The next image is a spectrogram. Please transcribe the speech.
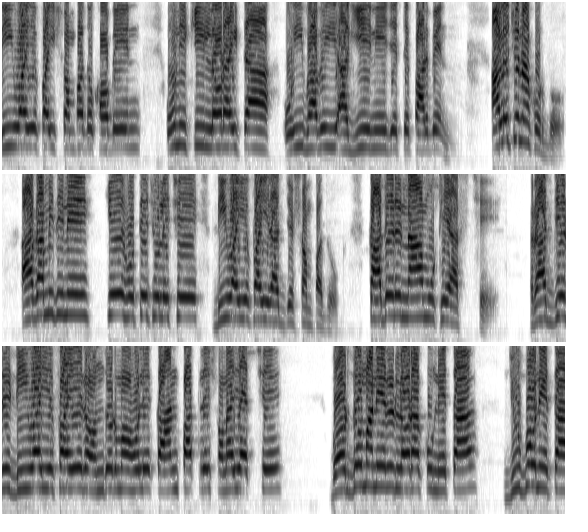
ডিওয়াইএফআই সম্পাদক হবেন, উনি কি লড়াইটা ওইভাবেই আগিয়ে নিয়ে যেতে পারবেন? আলোচনা করব। আগামী দিনে কে হতে চলেছে ডিওয়াইএফআই রাজ্য সম্পাদক? কাদের নাম উঠে আসছে? রাজ্যের ডিওয়াইএফআই এর অন্দরমহলে কান পাতলে শোনা যাচ্ছে, বর্ধমানের লড়াকু নেতা, যুব নেতা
